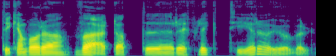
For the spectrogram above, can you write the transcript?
Det kan vara värt att eh, reflektera över.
